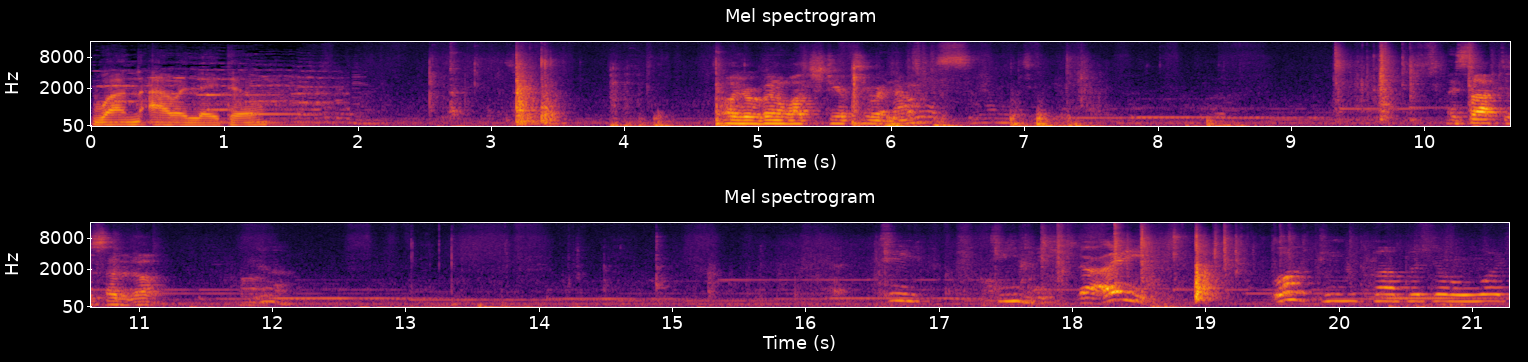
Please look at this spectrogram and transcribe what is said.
One hour later. Oh, you're gonna watch TFC right now? Yes. I still have to set it up. Yeah. TV side. Watching Papa don't watch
